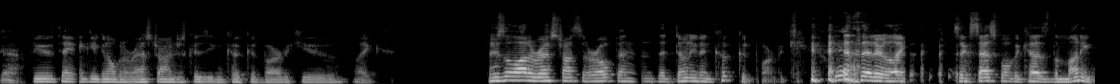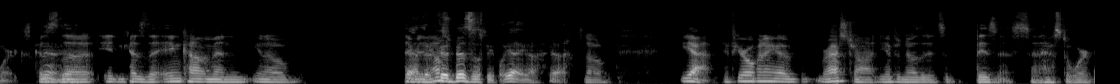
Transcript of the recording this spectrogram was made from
Yeah. if you think you can open a restaurant just because you can cook good barbecue like there's a lot of restaurants that are open that don't even cook good barbecue yeah. that are like successful because the money works because yeah, the yeah. because the income and you know yeah they're good business people yeah yeah yeah so yeah if you're opening a restaurant you have to know that it's a business and has to work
